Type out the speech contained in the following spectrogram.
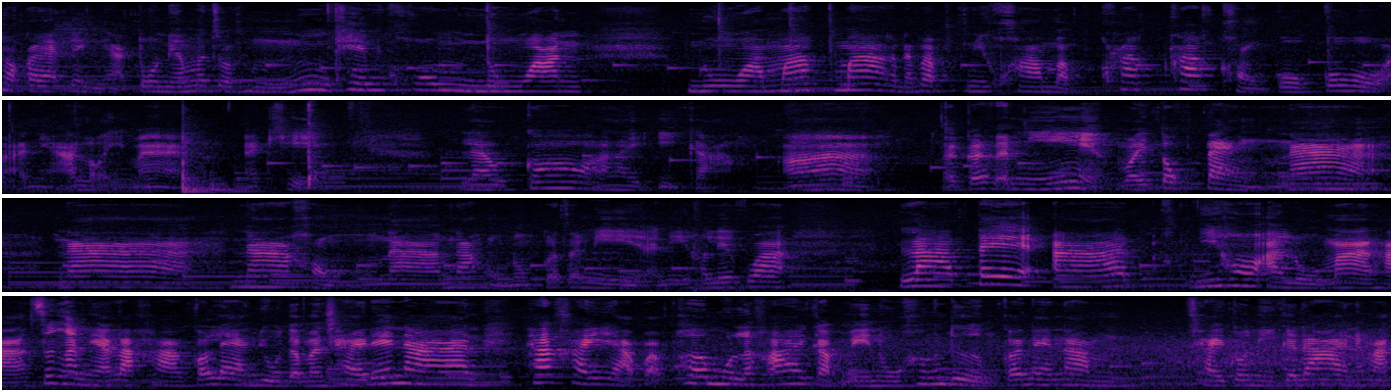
ช็อกโกแลตอย่างเงี้ยตัวเนี้ยมันจะหืมเข้มข้นนวลนัวมากๆนะแบบมีความแบบครักครักๆของโกโก้อะอันเนี้ยอร่อยมาก โอเค แล้วก็อะไรอีกอะอ่าแล้วก็อันนี้ไว้ตกแต่งหน้าหน้าหน้าของน้ำหน้าของนมก็จะมี อันนี้เขาเรียกว่าลาเต้อาร์ตยี่ห้ออโ m มานะคะซึ่งอันนี้ราคาก็แรงอยู่แต่มันใช้ได้นาน ถ้าใครอยากแบบเพิ่มมูลค่าให้กับเมนูเครื่องดื่มก็แนะนำใช้ตัวนี้ก็ได้นะคะ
